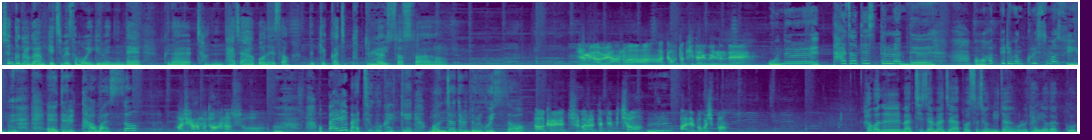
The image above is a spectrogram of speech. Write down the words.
친구들과 함께 집에서 모이기로 했는데 그날 저는 타자 학원에서 늦게까지 붙들려 있었어요. 유민아 왜 안 와? 아까부터 기다리고 있는데. 오늘 타자 테스트를 한대. 어, 하필이면 크리스마스 이브 애들 다 왔어? 아직 아무도 안 왔어. 어, 빨리 마치고 갈게. 먼저들 놀고 있어. 아 그래 출발할 때 삐삐쳐. 음. 빨리 보고 싶어. 학원을 마치자마자 버스 정류장으로 달려갔고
